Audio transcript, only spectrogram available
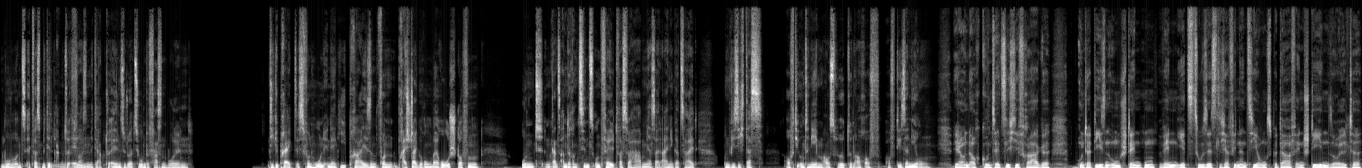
wo wir uns etwas mit den aktuellen, mit der aktuellen Situation befassen wollen die geprägt ist von hohen Energiepreisen, von Preissteigerungen bei Rohstoffen und einem ganz anderen Zinsumfeld, was wir haben ja seit einiger Zeit und wie sich das auf die Unternehmen auswirkt und auch auf, auf die Sanierung. Ja, und auch grundsätzlich die Frage, unter diesen Umständen, wenn jetzt zusätzlicher Finanzierungsbedarf entstehen sollte,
